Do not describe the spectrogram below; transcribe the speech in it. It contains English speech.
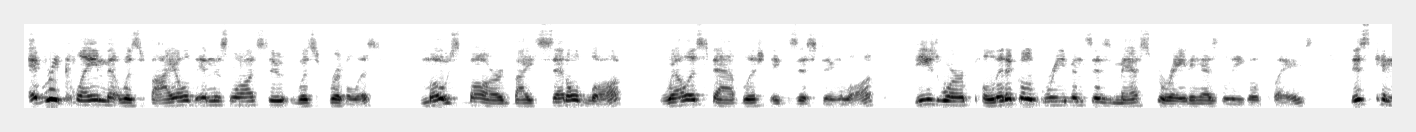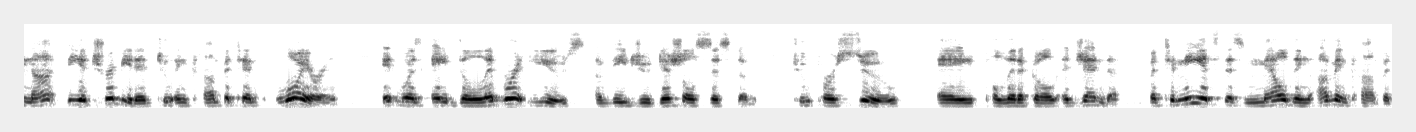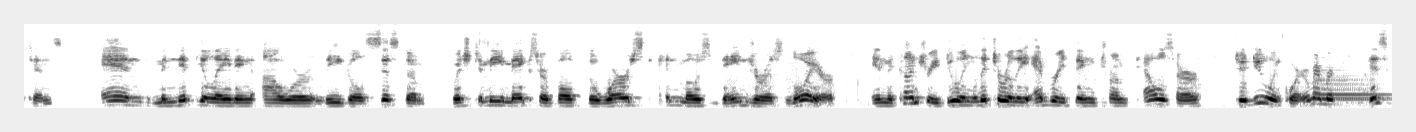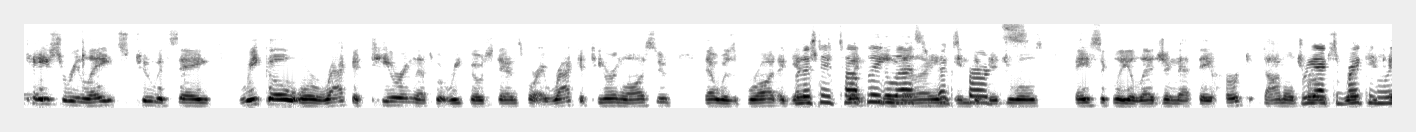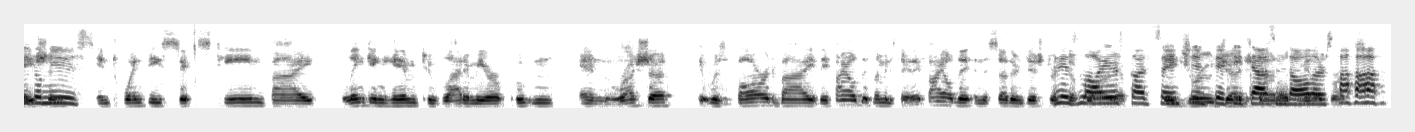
every claim that was filed in this lawsuit was frivolous, most barred by settled law, well established existing law. These were political grievances masquerading as legal claims. This cannot be attributed to incompetent lawyering. It was a deliberate use of the judicial system to pursue a political agenda. But to me, it's this melding of incompetence and manipulating our legal system, which to me makes her both the worst and most dangerous lawyer in the country, doing literally everything Trump tells her to do in court. Remember, this case relates to it's a RICO or racketeering. That's what RICO stands for. A racketeering lawsuit that was brought against top legal 29 experts. individuals, basically alleging that they hurt Donald React Trump's reputation news. in 2016 by linking him to Vladimir Putin and Russia. It was barred by they filed it. Let me just say they filed it in the Southern District His of Florida. lawyers got sanctioned fifty thousand dollars.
